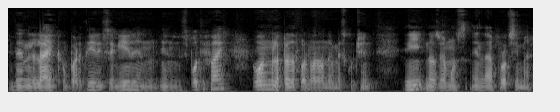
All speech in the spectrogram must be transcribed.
denle like compartir y seguir en, en Spotify o en la plataforma donde me escuchen. Y nos vemos en la próxima.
